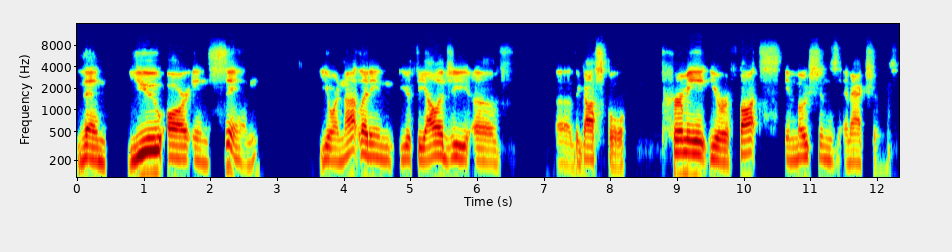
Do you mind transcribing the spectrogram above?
then you are in sin. You are not letting your theology of uh, the gospel permeate your thoughts, emotions, and actions.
